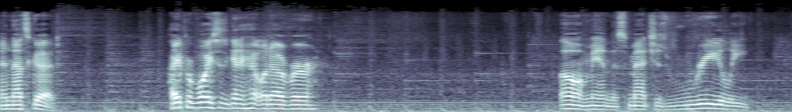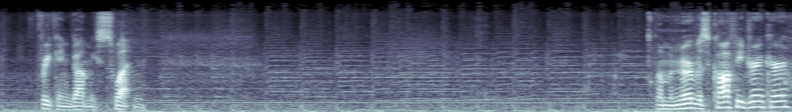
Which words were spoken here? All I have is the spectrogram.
and that's good. Hyper Voice is going to hit whatever. Oh man, this match is really freaking got me sweating. I'm a nervous coffee drinker.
